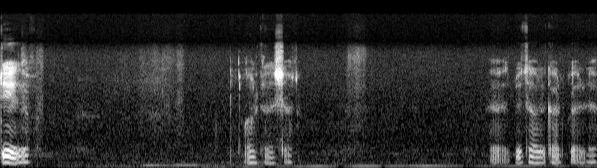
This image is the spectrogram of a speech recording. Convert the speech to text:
diyelim. Arkadaşlar. Evet bir tane kalp geldi.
